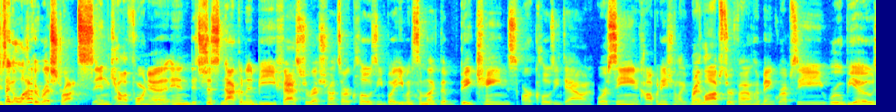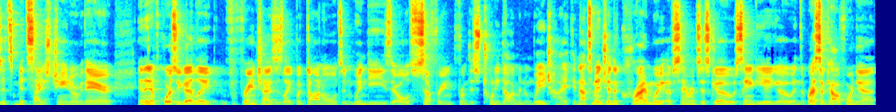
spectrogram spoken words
Seems like a lot of restaurants in California, and it's just not going to be fast food restaurants are closing, but even some like the big chains are closing down. We're seeing a combination of like Red Lobster filing for bankruptcy, Rubio's, its mid-sized chain over there. And then, of course, you got like franchises like McDonald's and Wendy's. They're all suffering from this $20 minimum wage hike. And not to mention, the crime rate of San Francisco, San Diego, and the rest of California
